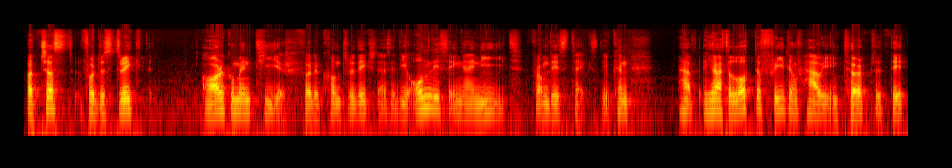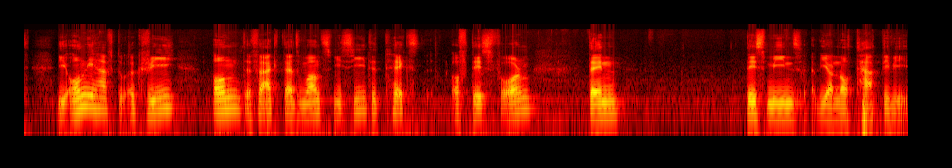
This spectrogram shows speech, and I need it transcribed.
But just for the strict argument here, for the contradiction, I said the only thing I need from this text, you can have, you have a lot of freedom of how you interpret it. You only have to agree on the fact that once we see the text of this form, then this means we are not happy. We,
